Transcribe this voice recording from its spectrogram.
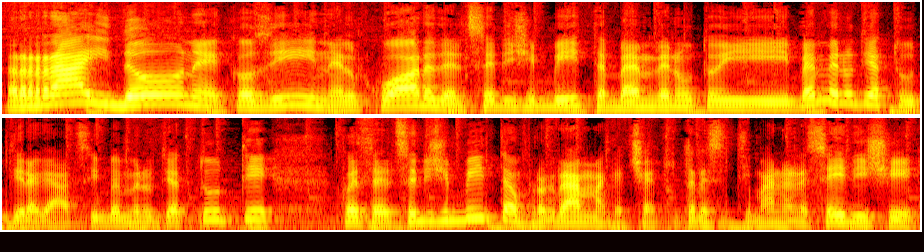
raidone così nel cuore del 16 bit. Benvenuti, benvenuti a tutti ragazzi, benvenuti a tutti. Questo è il 16 bit, è un programma che c'è tutte le settimane alle 16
